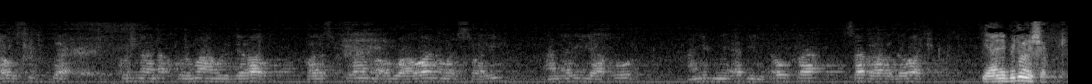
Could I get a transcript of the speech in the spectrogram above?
أو ستة كنا نأكل معه الجراد قال سفيان وأبو عوان وإسرائيل عن أبي يعقوب عن ابن أبي أوفى سبع غزوات. يعني بدون شك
